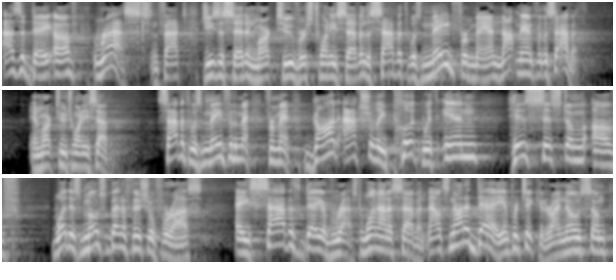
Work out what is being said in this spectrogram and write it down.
as a day of rest. In fact, Jesus said in Mark 2, verse 27, the Sabbath was made for man, not man for the Sabbath. In Mark 2, 27. Sabbath was made for, the man, for man. God actually put within his system of what is most beneficial for us a Sabbath day of rest, one out of seven. Now, it's not a day in particular. I know some,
